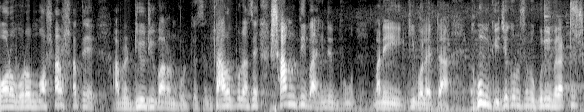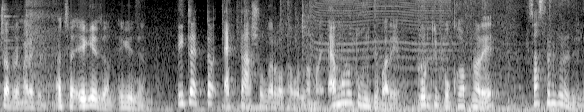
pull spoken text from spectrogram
বড় বড় মশার সাথে আপনি ডিউটি পালন করতেছেন। তার উপর আছে শান্তি বাহিনীর মানে কি বলে এটা, হুমকি যে কোনো সময় গুলি মেরা টিস্ট আপনি মেরে ফেলবে আচ্ছা এগিয়ে যান এগিয়ে যান। এটা একটা একটা আশঙ্কার কথা বললাম। মানে এমনও তো হইতে পারে কর্তৃপক্ষ আপনারে সাসপেন্ড করে দিল।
